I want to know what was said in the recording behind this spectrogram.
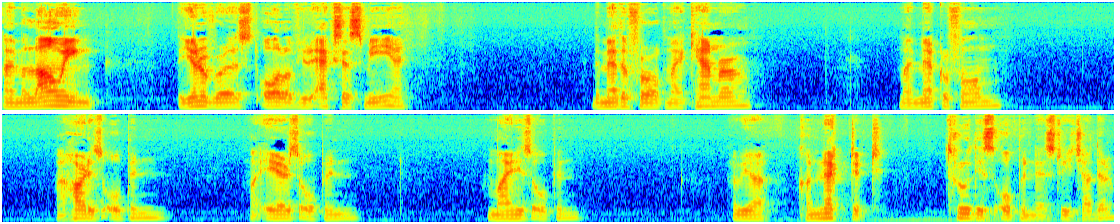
I'm allowing the universe, all of you to access me, the metaphor of my camera, my microphone, my heart is open, my ear is open, mind is open. We are connected through this openness to each other.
